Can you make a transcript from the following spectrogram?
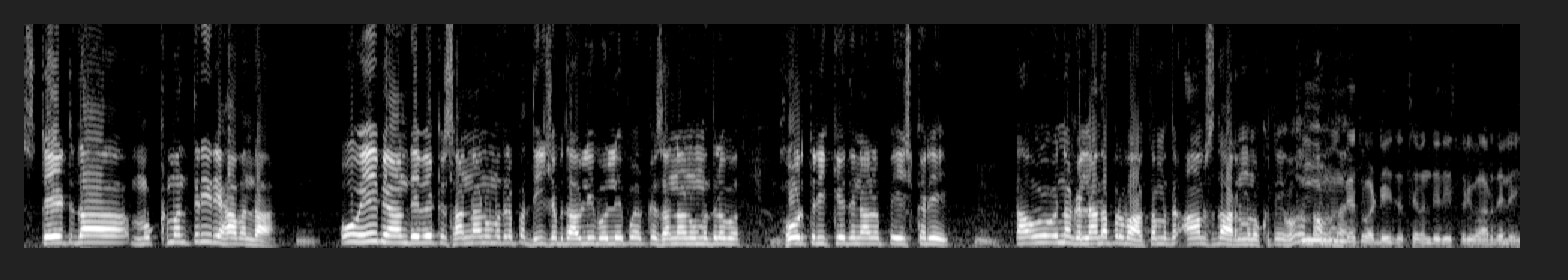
ਸਟੇਟ ਦਾ ਮੁੱਖ ਮੰਤਰੀ ਰਿਹਾ ਬੰਦਾ, ਉਹ ਇਹ ਬਿਆਨ ਦੇਵੇ ਕਿਸਾਨਾਂ ਨੂੰ ਮਤਲਬ ਭੱਦੀ ਸ਼ਬਦਾਵਲੀ ਬੋਲੇ, ਕਿਸਾਨਾਂ ਨੂੰ ਮਤਲਬ ਹੋਰ ਤਰੀਕੇ ਦੇ ਨਾਲ ਪੇਸ਼ ਕਰੇ। ਤਾਂ ਉਹ ਉਹਨਾਂ ਗੱਲਾਂ ਦਾ ਪ੍ਰਭਾਵ ਤਾਂ ਮਤਲਬ ਆਮ ਸਧਾਰਨ ਮਨੁੱਖ ਤੇ ਹੋ ਕੀ ਹੁੰਦਾ ਹੁੰਦਾ ਮੰਗ ਹੈ ਤੁਹਾਡੀ ਜਥੇਬੰਦੀ ਦੀ ਇਸ ਪਰਿਵਾਰ ਦੇ ਲਈ?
